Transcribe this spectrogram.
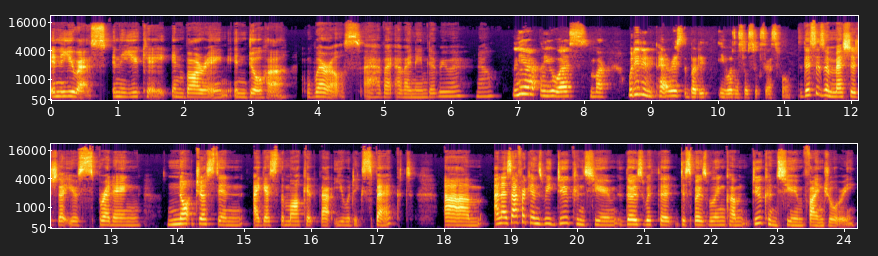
in the US, in the UK, in Bahrain, in Doha, where else have I have I named everywhere now? Yeah, the US, but we did in Paris, but it, it wasn't so successful. This is a message that you're spreading not just in, I guess, the market that you would expect, um, and as Africans, we do consume, those with the disposable income do consume fine jewelry.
